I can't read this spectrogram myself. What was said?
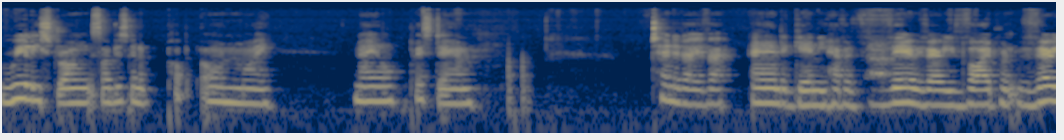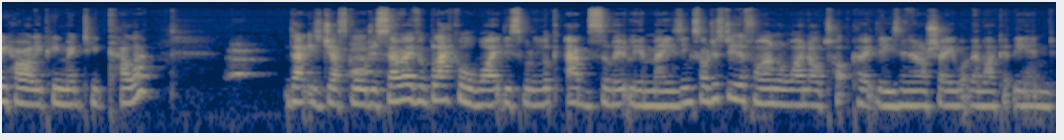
really strong. So I'm just going to pop it on my nail, press down, turn it over, and again you have a very, very vibrant, very highly pigmented colour that is just gorgeous. So over black or white, this will look absolutely amazing. So I'll just do the final one. I'll top coat these and then I'll show you what they're like at the end.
